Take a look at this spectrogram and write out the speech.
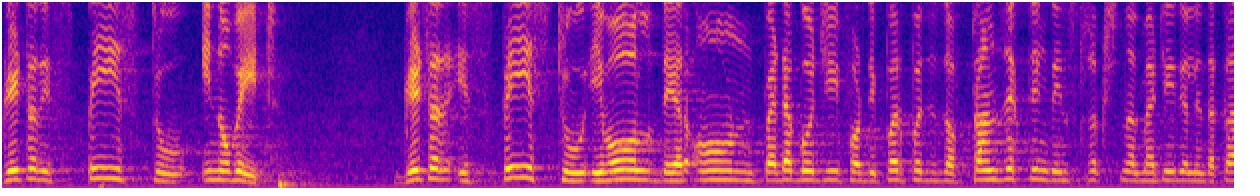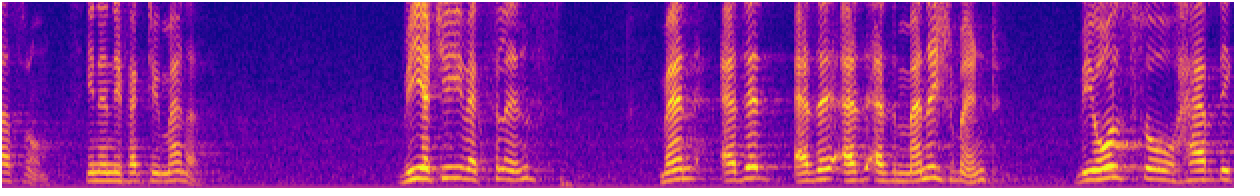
greater space to innovate, greater space to evolve their own pedagogy for the purposes of transacting the instructional material in the classroom in an effective manner. We achieve excellence when as a, as a, as, as management, we also have the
